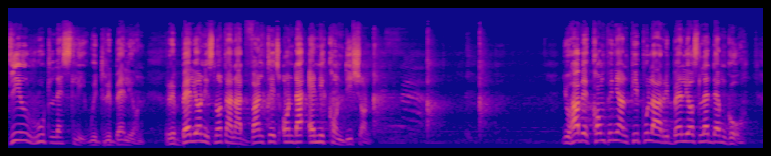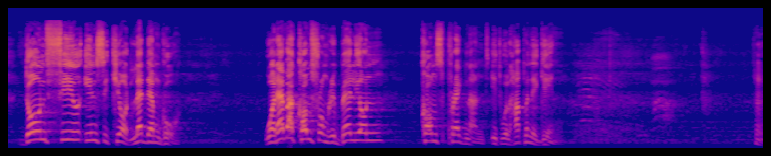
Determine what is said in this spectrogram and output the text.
Deal ruthlessly with rebellion. Rebellion is not an advantage under any condition. You have a company and people are rebellious, let them go. Don't feel insecure, let them go. Whatever comes from rebellion comes pregnant, it will happen again. Hmm.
